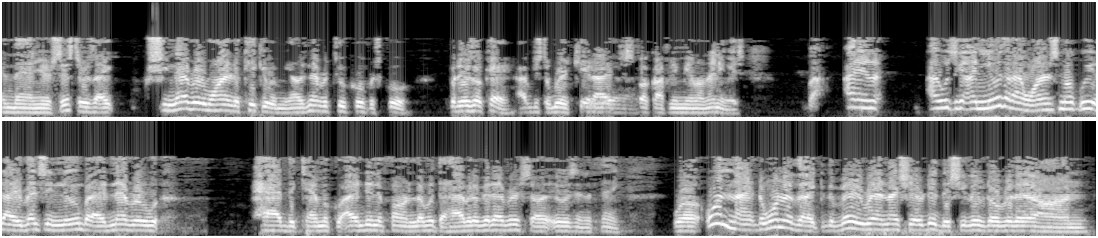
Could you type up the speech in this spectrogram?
and then your sister was like, she never wanted to kick it with me. I was never too cool for school. But it was okay. I'm just a weird kid. I just fuck off leave me alone anyways. But I didn't, I was, I knew that I wanted to smoke weed. I eventually knew, but I never had the chemical. I didn't fall in love with the habit of it ever, so it wasn't a thing. Well, one night, the one of the, like, the very rare night she ever did this, she lived over there on,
